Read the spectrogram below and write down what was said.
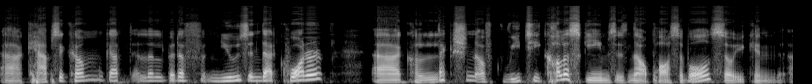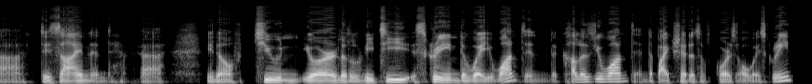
Uh, Capsicum got a little bit of news in that quarter. Uh, collection of VT color schemes is now possible, so you can uh, design and uh, you know tune your little VT screen the way you want in the colors you want, and the bike shed is of course always green.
